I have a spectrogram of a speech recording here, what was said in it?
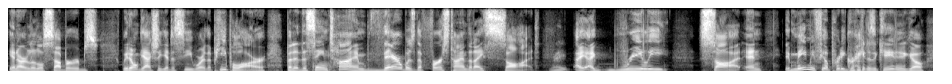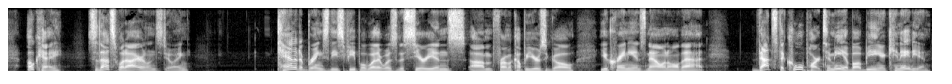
in our little suburbs. We don't actually get to see where the people are, but at the same time, there was the first time that I saw it. Right. I, I really saw it. And it made me feel pretty great as a Canadian to go, okay, so that's what Ireland's doing. Canada brings these people, whether it was the Syrians um, from a couple years ago, Ukrainians now, and all that. That's the cool part to me about being a Canadian.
